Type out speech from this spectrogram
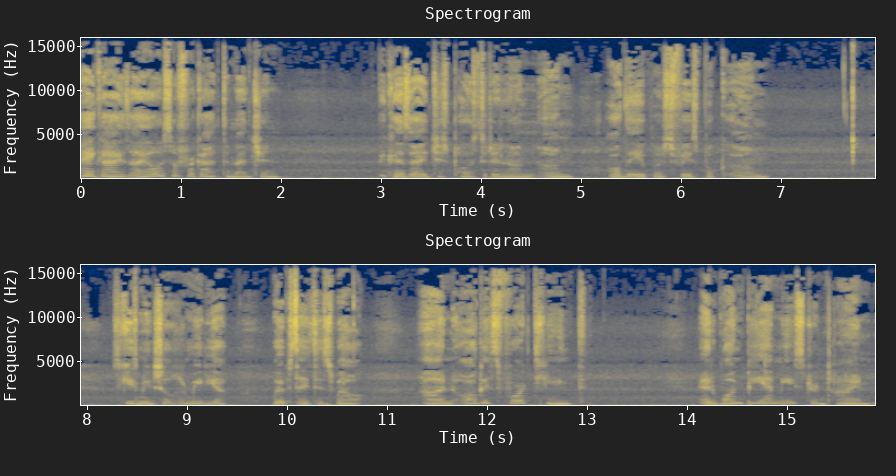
Hey guys, I also forgot to mention because I just posted it on um, all the Abler's Facebook, um, excuse me, social media websites as well. On August 14th, at 1 p.m. Eastern Time,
